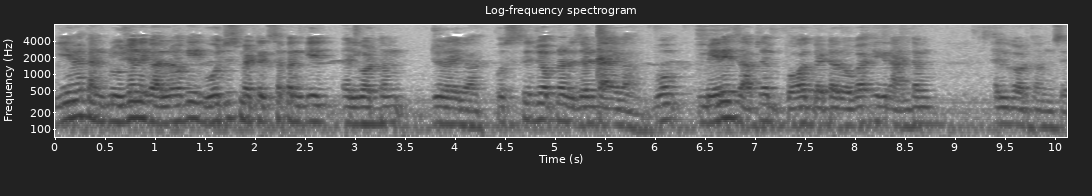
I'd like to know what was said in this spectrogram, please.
ये मैं कंक्लूजन निकाल रहा हूँ कि वो जिस मैट्रिक से अपन की एल्गोरिथम जो रहेगा उससे जो अपना रिज़ल्ट आएगा वो मेरे हिसाब से बहुत बेटर होगा एक रैंडम एल्गोरिथम से।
